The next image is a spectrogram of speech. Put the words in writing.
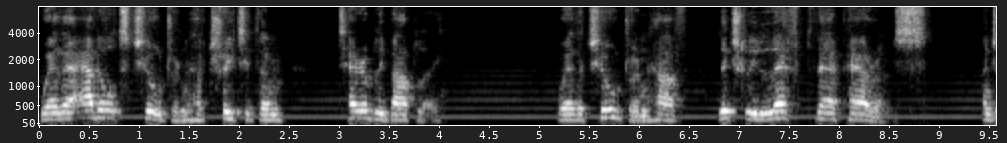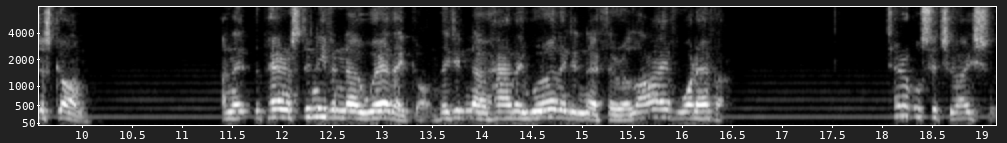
where their adult children have treated them terribly badly, where the children have literally left their parents and just gone. And the parents didn't even know where they'd gone. They didn't know how they were. They didn't know if they were alive, whatever. Terrible situation.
